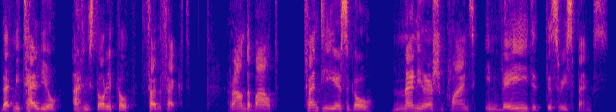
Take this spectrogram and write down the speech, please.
Let me tell you a historical fun fact. Around about 20 years ago, many Russian clients invaded the Swiss banks.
